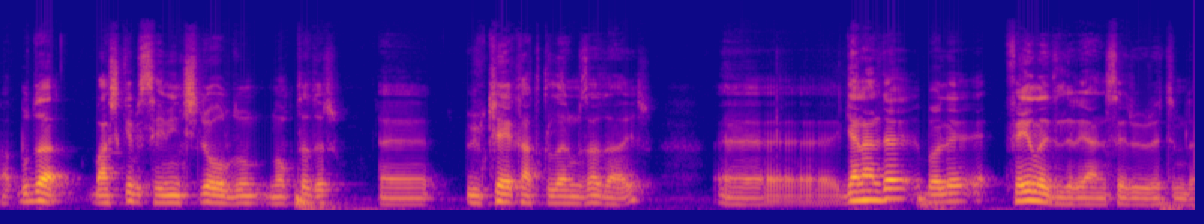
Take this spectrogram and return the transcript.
Bak, bu da başka bir sevinçli olduğum noktadır. Ee, ülkeye katkılarımıza dair. Ee, genelde böyle fail edilir yani seri üretimde.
